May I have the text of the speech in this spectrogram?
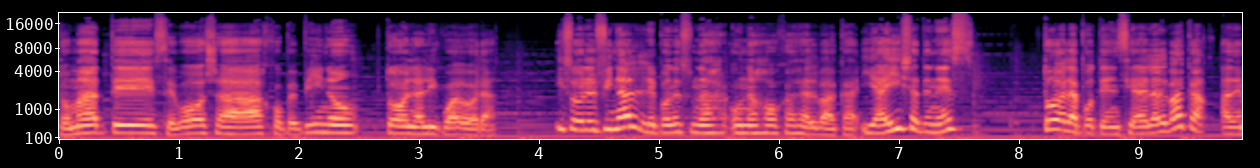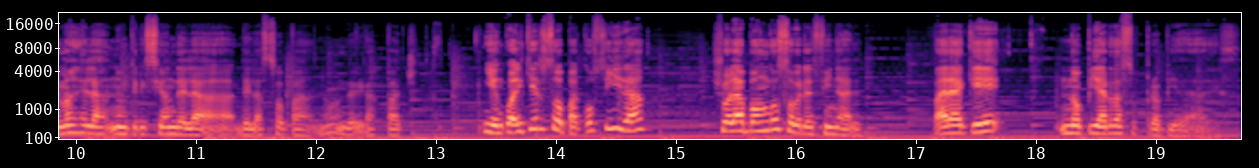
tomate, cebolla, ajo, pepino, todo en la licuadora. Y sobre el final le pones unas, hojas de albahaca. Y ahí ya tenés toda la potencia de la albahaca, además de la nutrición de la, sopa, del gazpacho. Y en cualquier sopa cocida, yo la pongo sobre el final, para que no pierda sus propiedades.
